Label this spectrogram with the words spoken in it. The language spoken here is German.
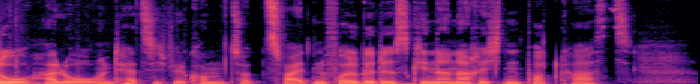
So, hallo und herzlich willkommen zur zweiten Folge des Kindernachrichten-Podcasts.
